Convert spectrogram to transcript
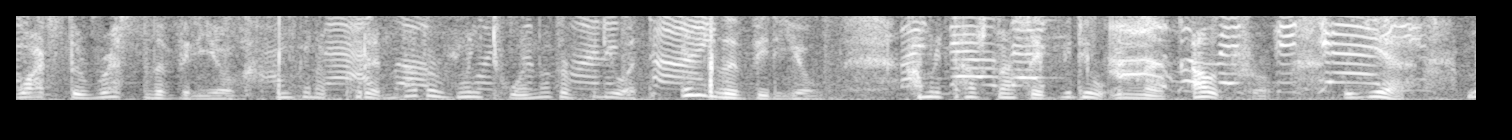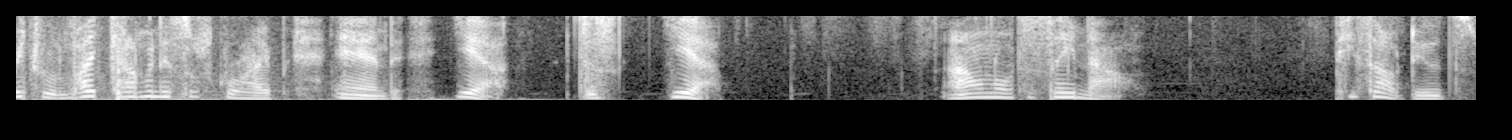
watch the rest of the video. I'm gonna put another link to another video at the end of the video. How many times can I say video in the outro? But yeah, make sure to like, comment, and subscribe. And yeah, just yeah. I don't know what to say now. Peace out, dudes.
